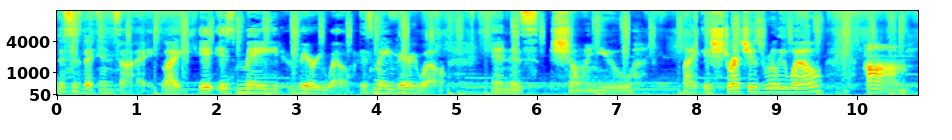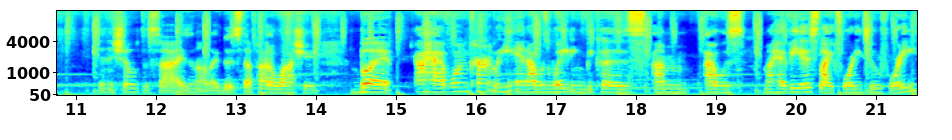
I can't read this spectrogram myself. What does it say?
this is the inside. Like it is made very well. It's made very well. And it's showing you like it stretches really well. Um then it shows the size and all that good stuff how to wash it but I have one currently and I was waiting because I'm I was my heaviest like 42 40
